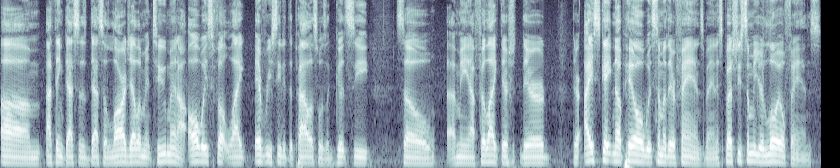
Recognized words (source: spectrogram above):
Um, I think that's a, that's a large element too, man. I always felt like every seat at the palace was a good seat. So I mean, I feel like they're they're they're ice skating uphill with some of their fans, man, especially some of your loyal fans.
